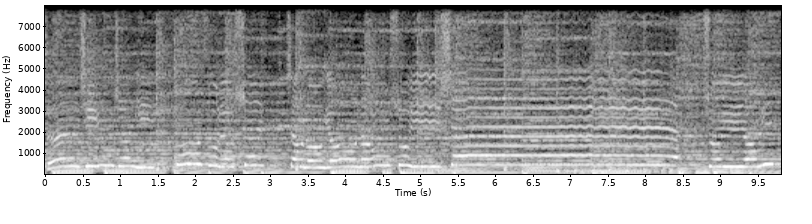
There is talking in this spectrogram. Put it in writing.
真情真意付诸流水，伤痛又能属于谁？所以用一个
